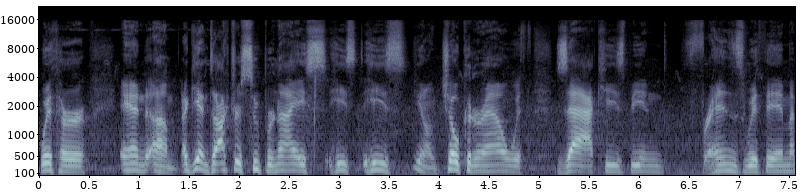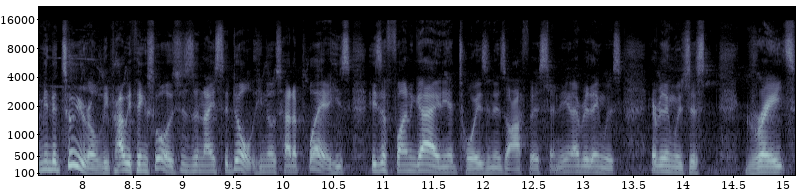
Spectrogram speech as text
with her. And um, again, doctor's super nice. He's, he's, you know, joking around with Zach. He's being friends with him. I mean, a two-year-old, he probably thinks, "Well, this is a nice adult. He knows how to play. He's he's a fun guy." And he had toys in his office, and you know, everything was everything was just great.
